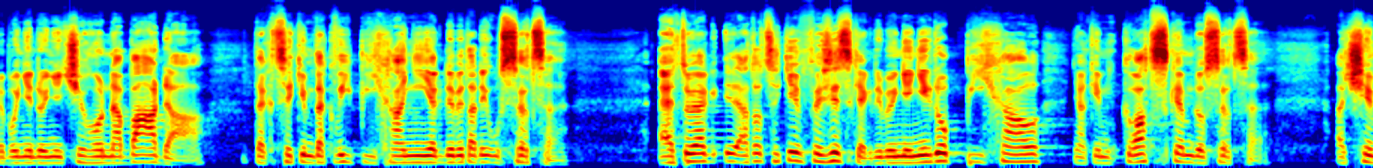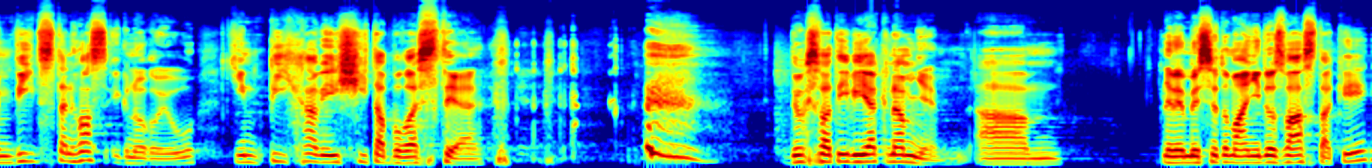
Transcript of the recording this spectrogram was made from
nebo mě do něčeho nabádá, tak cítím takový píchání, jak kdyby tady u srdce. A to, jak, já to cítím fyzicky, jak kdyby mě někdo píchal nějakým klackem do srdce. A čím víc ten hlas ignoruju, tím píchavější ta bolest je. Duch svatý ví, jak na mě. A nevím, jestli to má někdo z vás taky,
